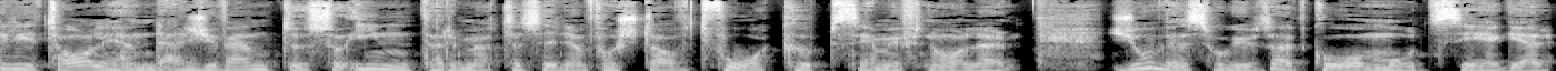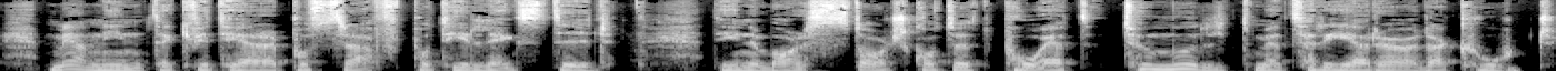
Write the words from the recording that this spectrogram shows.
Till Italien där Juventus och Inter möttes i den första av två cupsemifinaler. Juve såg ut att gå mot seger, men Inter kvitterar på straff på tilläggstid. Det innebar startskottet på ett tumult med tre röda kort.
